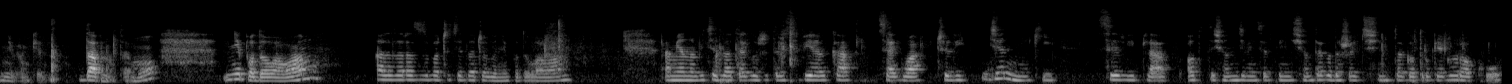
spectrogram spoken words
nie wiem kiedy, dawno temu. Nie podołałam, ale zaraz zobaczycie, dlaczego nie podołałam. A mianowicie dlatego, że to jest wielka cegła, czyli dzienniki Sylwii Plath od 1950 do 1962 roku.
